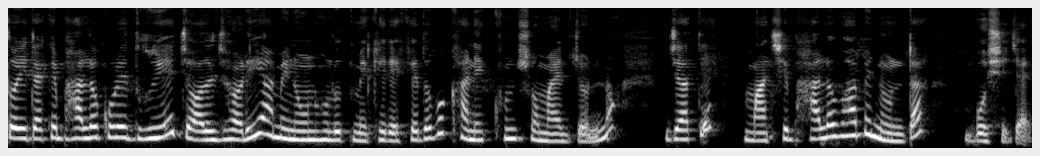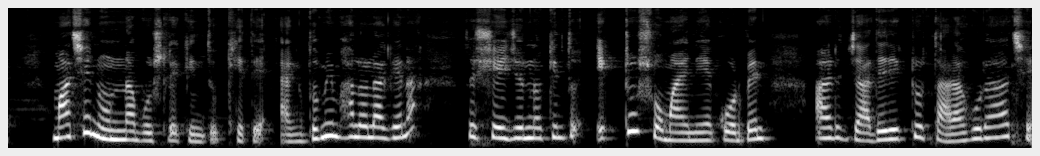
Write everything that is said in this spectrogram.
তো এটাকে ভালো করে ধুয়ে জল ঝরিয়ে আমি নুন হলুদ মেখে রেখে দেবো খানিকক্ষণ সময়ের জন্য, যাতে মাছে ভালোভাবে নুনটা বসে যায়। মাছে নুন না বসলে কিন্তু খেতে একদমই ভালো লাগে না। তো সেই জন্য কিন্তু একটু সময় নিয়ে করবেন। আর যাদের একটু তাড়াহুড়া আছে,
